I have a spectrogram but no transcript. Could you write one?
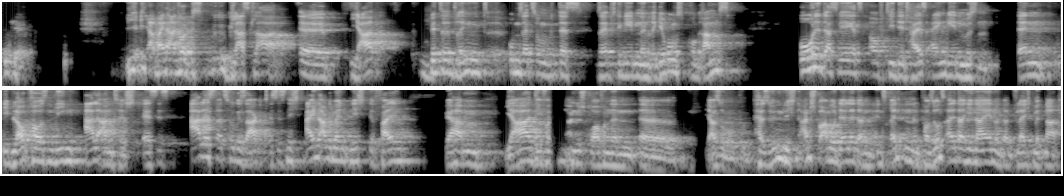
Okay. Ja, meine Antwort ist glasklar. Äh, ja, bitte dringend äh, Umsetzung des selbstgegebenen Regierungsprogramms, ohne dass wir jetzt auf die Details eingehen müssen. Denn die Blaupausen liegen alle am Tisch. Es ist alles dazu gesagt. Es ist nicht ein Argument nicht gefallen. Wir haben ja die von Ihnen angesprochenen äh, ja so persönlichen Ansparmodelle dann ins Renten- und Pensionsalter hinein und dann vielleicht mit einer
